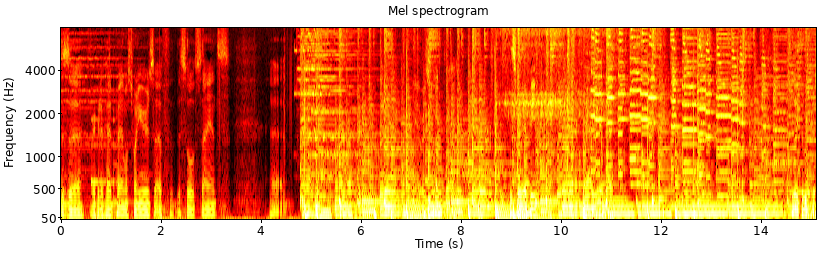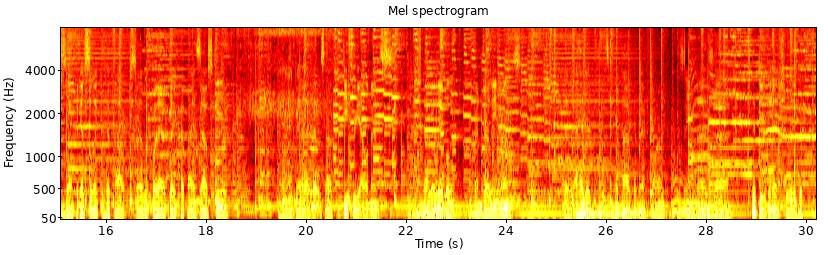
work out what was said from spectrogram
This is a record I've had probably almost 20 years of, The Soul of Science. Uh, yeah, we're just gonna play. This is for Hippie. You like the weirder stuff, but also like the hip hop. So before that, I played a Cut by Zowski. And uh, that was off D3 Elements, Chicago label. My friend Darlene runs. Uh, I had to put some hip hop in there for him. His name was. Uh, Hippie, but actually hip,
